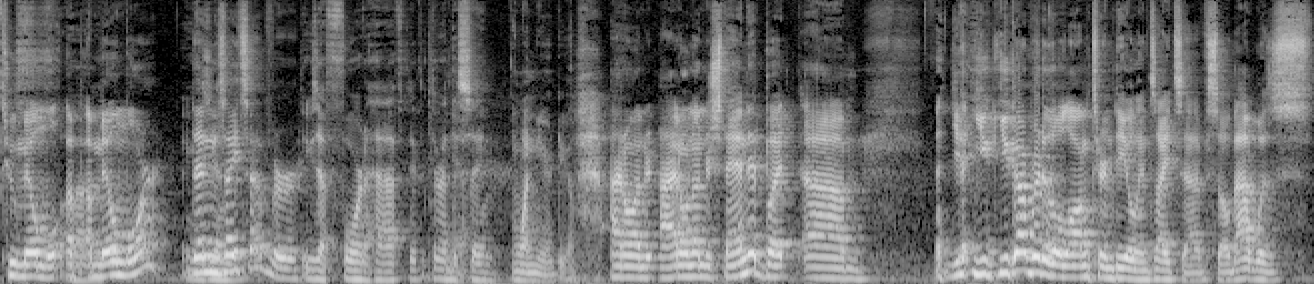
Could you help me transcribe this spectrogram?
two mil more, a, a mil more than he's in- Zaitsev, or he's at four and a half. They- They're at the same. One year deal. I don't under, I don't understand it, but um, you, you you got rid of the long term deal in Zaitsev, so that was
